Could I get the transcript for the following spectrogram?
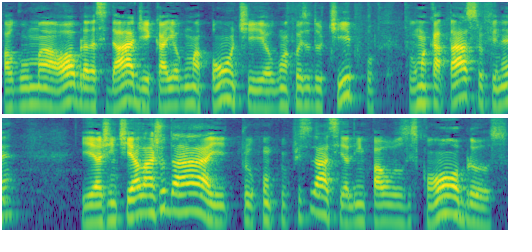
alguma obra da cidade, caía alguma ponte, alguma coisa do tipo, alguma catástrofe, né? E a gente ia lá ajudar, e pro, pro que precisasse, ia limpar os escombros,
